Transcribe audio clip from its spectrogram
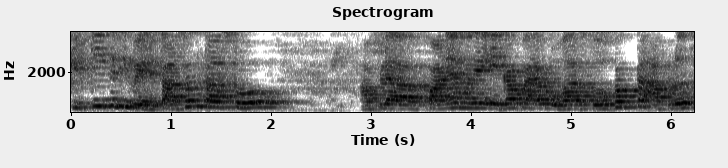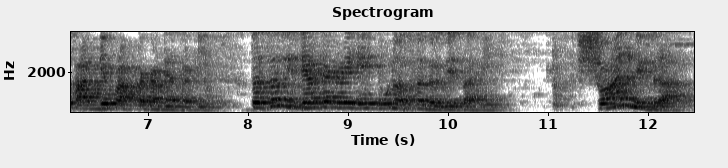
कितीतरी वेळ तासन तास तो आपल्या पाण्यामध्ये एका पायावर उभा असतो फक्त आपलं साध्य प्राप्त करण्यासाठी. तसं विद्यार्थ्याकडे हे गुण असणं गरजेचं आहे. श्वान निद्रा.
